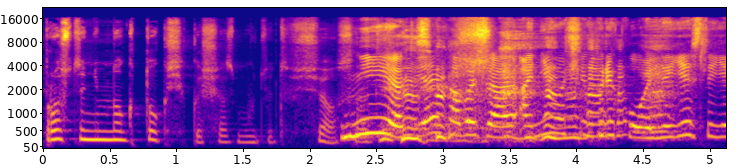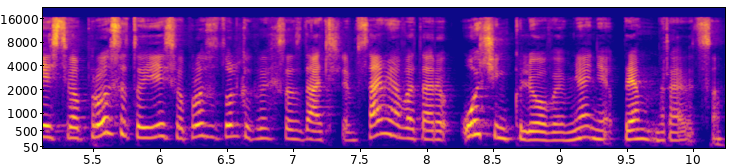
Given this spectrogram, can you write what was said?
Просто немного токсика сейчас будет. Все. Нет, я их обожаю. Они очень прикольные. Если есть вопросы, то есть вопросы только к их создателям. Сами аватары очень клевые, мне они прям нравятся.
